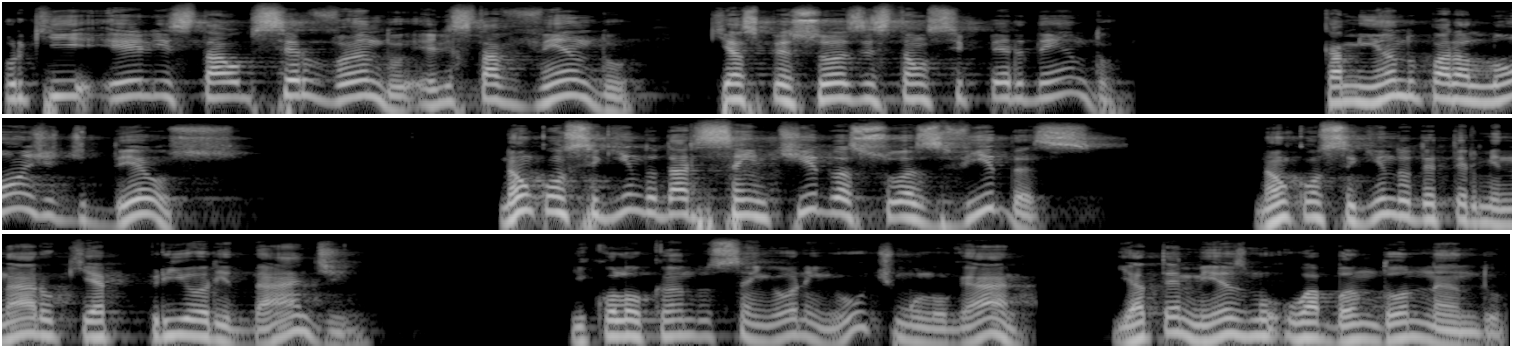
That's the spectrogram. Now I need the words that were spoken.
porque ele está observando, ele está vendo que as pessoas estão se perdendo, caminhando para longe de Deus não conseguindo dar sentido às suas vidas, não conseguindo determinar o que é prioridade e colocando o Senhor em último lugar e até mesmo o abandonando.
